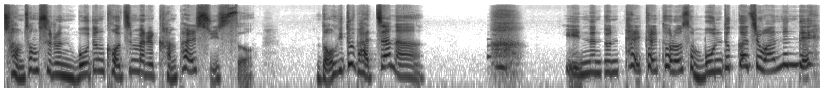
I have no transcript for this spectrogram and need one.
점성술은 모든 거짓말을 간파할 수 있어. 너희도 봤잖아. 하, 있는 돈 탈탈 털어서 몬드까지 왔는데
